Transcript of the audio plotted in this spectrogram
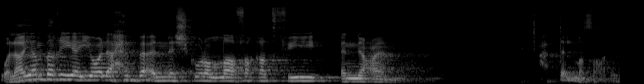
ولا ينبغي أيها الأحبة أن نشكر الله فقط في النعم حتى المصائب.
